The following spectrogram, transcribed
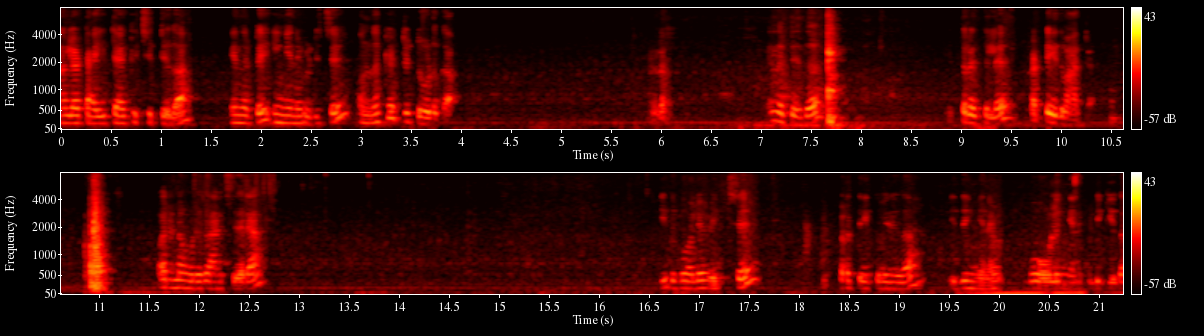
നല്ല ടൈറ്റാക്കി ചുറ്റുക. എന്നിട്ട് ഇങ്ങനെ പിടിച്ച് ഒന്ന് കെട്ടിട്ട് കൊടുക്കുക. കണ്ടോ? എന്നിട്ട് ഇത് ഇത്തരത്തിൽ കട്ട് ചെയ്ത് മാറ്റാം. ഒരെണ്ണം കൂടി കാണിച്ചു തരാം. ഇതുപോലെ വെച്ച് ഇപ്പുറത്തേക്ക് വരിക. ഇതിങ്ങനെ ബോൾ ഇങ്ങനെ പിടിക്കുക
